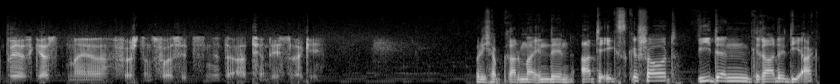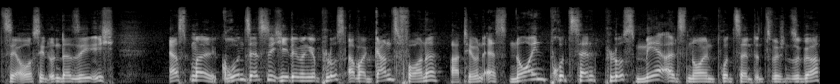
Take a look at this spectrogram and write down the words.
Andreas Gerstmeier, Vorstandsvorsitzender der AT&S AG. Und ich habe gerade mal in den ATX geschaut, wie denn gerade die Aktie aussieht. Und da sehe ich erstmal grundsätzlich jede Menge Plus, aber ganz vorne AT&S 9% plus, mehr als 9% inzwischen sogar.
